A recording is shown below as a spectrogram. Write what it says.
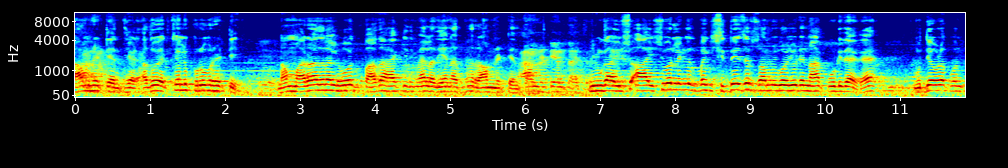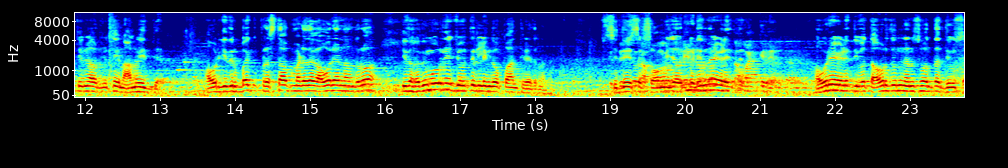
ರಾಮನಟ್ಟಿ. ಅಂತ ಹೇಳಿ. ಅದು ಆ್ಯಕ್ಚುಲಿ ಕುರುಬರಹಟ್ಟಿ ನಮ್ಮ ಮಹಾರಾಜರಲ್ಲಿ ಹೋಗಿ ಪಾದ ಹಾಕಿದ ಮೇಲೆ ಅದೇನಾಗ್ತದೆ ರಾಮನಟ್ಟಿ ಅಂತ. ರಾಮನಟ್ಟಿ ಅಂತ ಆಯ್ತು. ನಿಮ್ಗೆ ಆ ಈಶ್ವ ಆ ಈಶ್ವರಲಿಂಗದ ಬಗ್ಗೆ ಸಿದ್ದೇಶ್ವರ ಸ್ವಾಮಿಗಳ ಜೋಡಿ ನಾ ಕೂಡಿದಾಗ ಮುದ್ದೆ ಒಳಗೆ ಒಂದು ತಿಂಗಳು ಅವ್ರ ಜೊತೆಗೆ ನಾನು ಇದ್ದೆ. ಅವ್ರಿಗೆ ಇದ್ರ ಬಗ್ಗೆ ಪ್ರಸ್ತಾಪ ಮಾಡಿದಾಗ ಅವರೇನಂದರು ಇದು ಹದಿಮೂರನೇ ಜ್ಯೋತಿರ್ಲಿಂಗಪ್ಪ ಅಂತ ಹೇಳಿದ್ರು ನನಗೆ. ಸಿದ್ದೇಶ್ವರ ಸ್ವಾಮೀಜಿ ಅವ್ರ ಕಡೆಯಿಂದ ಹೇಳಿದ್ದೆ. ಅವರೇ ಹೇಳಿದ್ದು ಇವತ್ತು ಅವ್ರದ್ದು ನೆನೆಸುವಂಥ ದಿವಸ.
